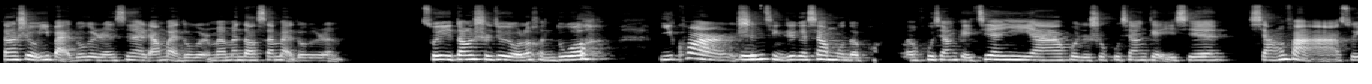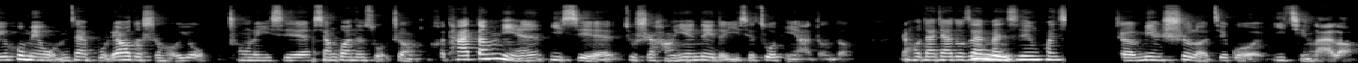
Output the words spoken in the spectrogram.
当时有一百多个人，现在两百多个人，慢慢到三百多个人，所以当时就有了很多。一块儿申请这个项目的朋友们互相给建议呀，或者是互相给一些想法啊，所以后面我们在补料的时候又补充了一些相关的佐证和他当年一些就是行业内的一些作品啊等等，然后大家都在满心欢喜着面试了，结果疫情来了。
